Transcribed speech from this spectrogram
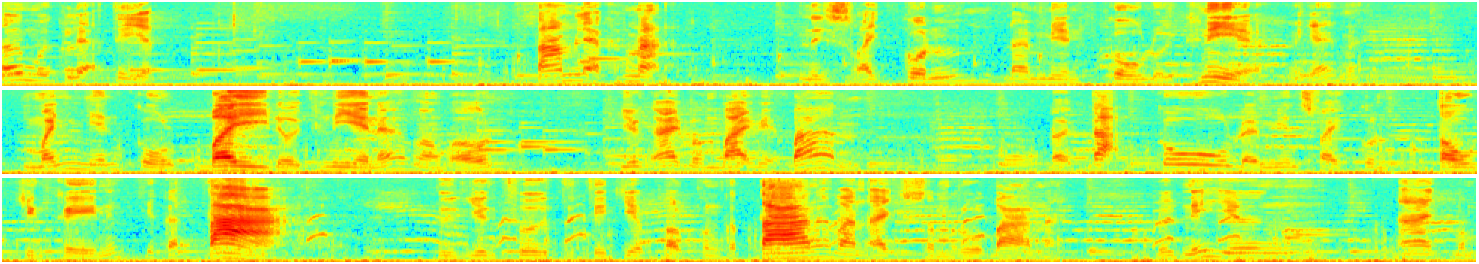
ទៅមួយកលៈទៀតតាមលក្ខណៈនៃស្វ័យគុណដែលមានគោលដូចគ្នាឃើញទេមិញមានគោល3ដូចគ្នាណាបងប្អូនយើងអាចបំបែកវាបានដោយដាក់គោលដែលមានស្វ័យគុណតូចជាងគេនេះជាកតាគឺយើងធ្វើទៅជាផលគុណកតាណាបានអាចសម្រួលបានណាដូចនេះយើងអាចបំ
